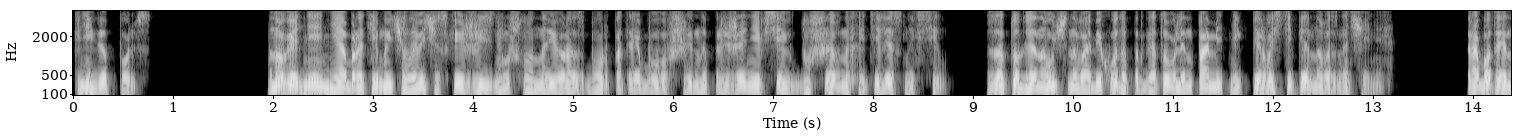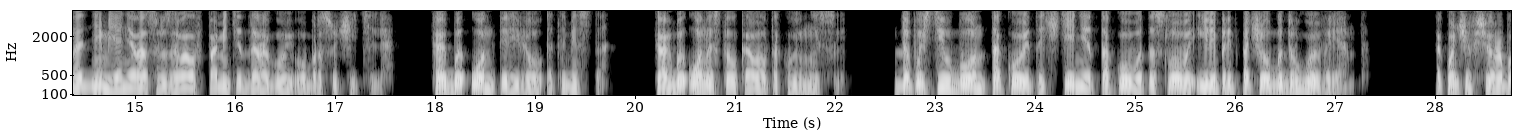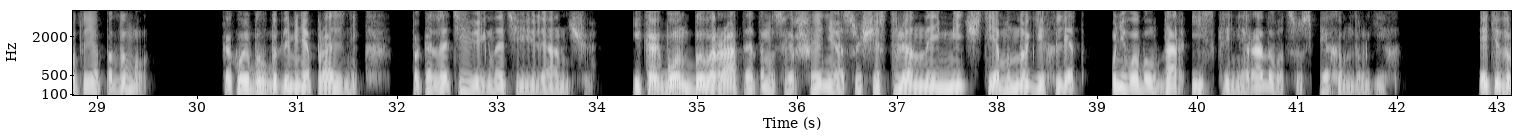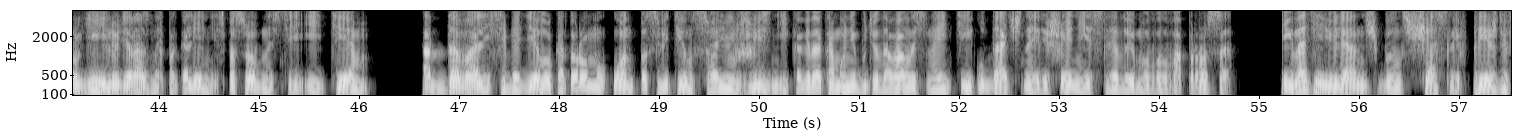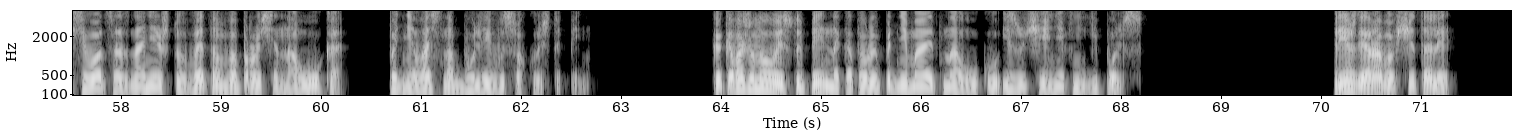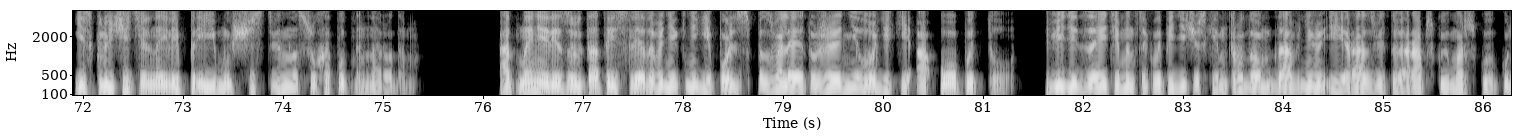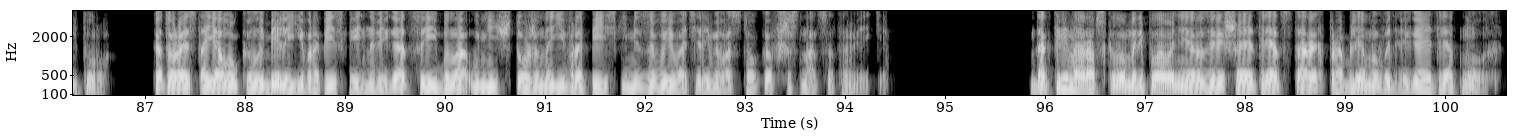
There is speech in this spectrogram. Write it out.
Книга «Польз» Много дней необратимой человеческой жизни ушло на ее разбор, потребовавший напряжения всех душевных и телесных сил. Зато для научного обихода подготовлен памятник первостепенного значения. Работая над ним, я не раз вызывал в памяти дорогой образ учителя. Как бы он перевел это место? Как бы он истолковал такую мысль? Допустил бы он такое-то чтение такого-то слова или предпочел бы другой вариант? Окончив всю работу, я подумал, какой был бы для меня праздник показать ее Игнатию Юлиановичу, и как бы он был рад этому свершению, осуществленной мечте многих лет. У него был дар искренне радоваться успехам других. Эти другие люди разных поколений, способностей и тем отдавали себя делу, которому он посвятил свою жизнь, и когда кому-нибудь удавалось найти удачное решение исследуемого вопроса, Игнатий Юлианович был счастлив прежде всего от сознания, что в этом вопросе наука поднялась на более высокую ступень. Какова же новая ступень, на которую поднимает науку изучение книги Польс? Прежде арабов считали исключительно или преимущественно сухопутным народом. Отныне результаты исследования книги Польс позволяют уже не логике, а опыту видеть за этим энциклопедическим трудом давнюю и развитую арабскую морскую культуру, которая стояла у колыбели европейской навигации и была уничтожена европейскими завоевателями Востока в XVI веке. Доктрина арабского мореплавания разрешает ряд старых проблем и выдвигает ряд новых.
